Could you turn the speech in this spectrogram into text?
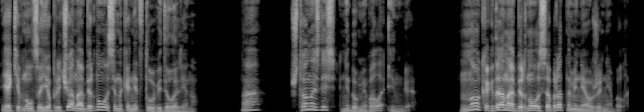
Я кивнул за ее плечо, она обернулась и наконец-то увидела Лену. «А? Что она здесь?» — недоумевала Инга. Но когда она обернулась обратно, меня уже не было.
